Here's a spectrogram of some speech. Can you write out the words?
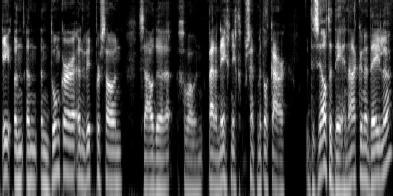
Een, een, een donker en wit persoon zouden gewoon bijna 99% met elkaar dezelfde DNA kunnen delen.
